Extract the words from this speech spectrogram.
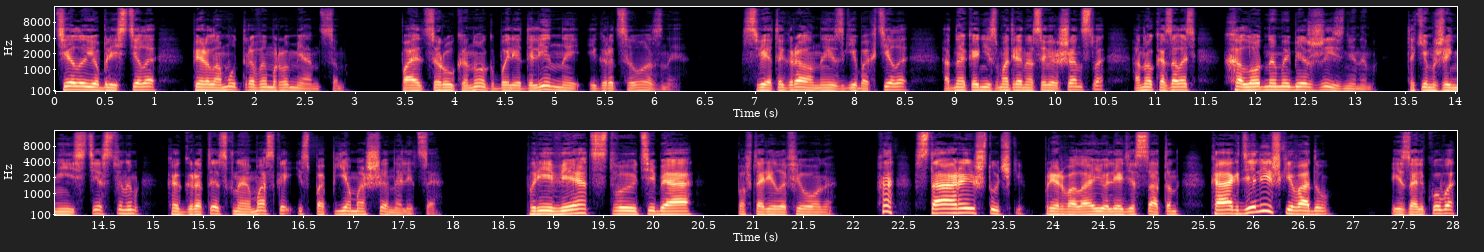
тело ее блестело перламутровым румянцем. Пальцы рук и ног были длинные и грациозные. Свет играл на изгибах тела, однако, несмотря на совершенство, оно казалось холодным и безжизненным, таким же неестественным, как гротескная маска из папье-маше на лице. «Приветствую тебя!» — повторила Фиона. «Ха, старые штучки», — прервала ее леди Саттон. «Как делишки в аду?» Из алькова,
